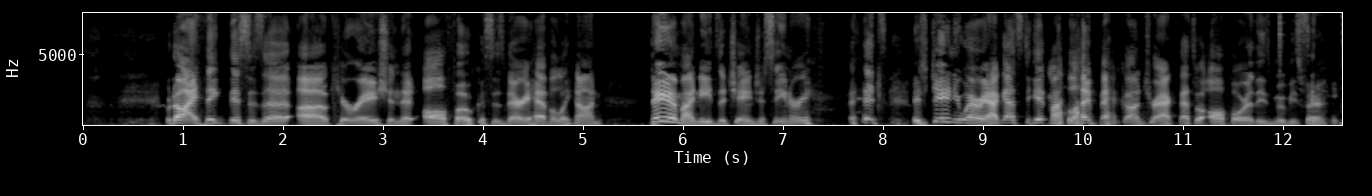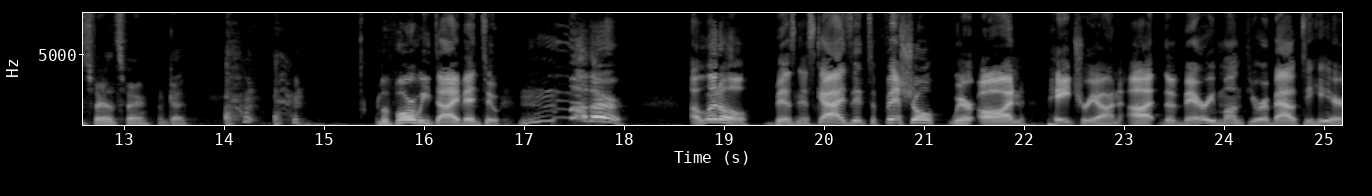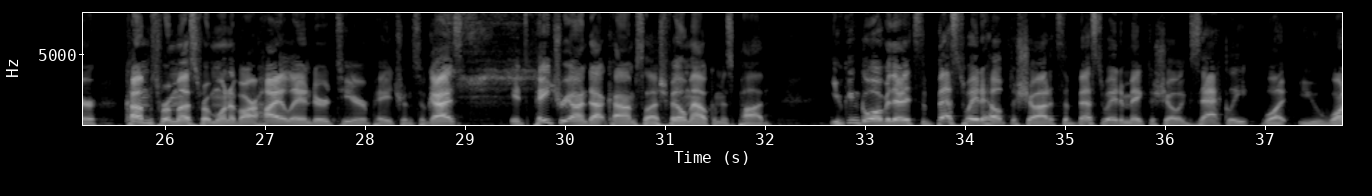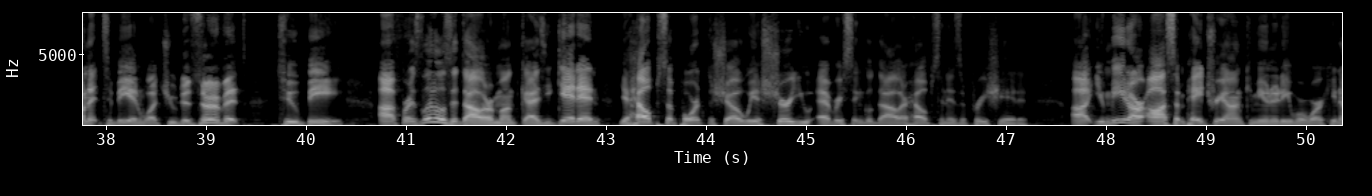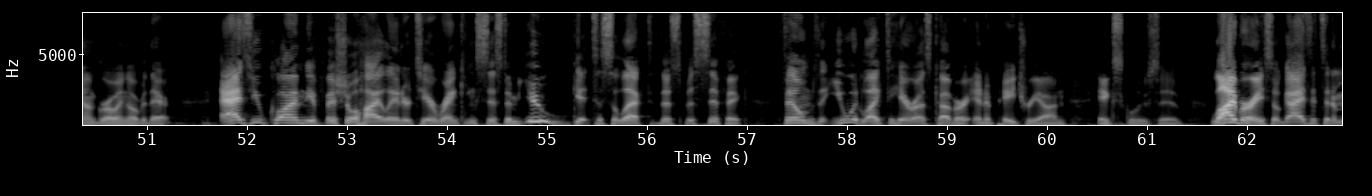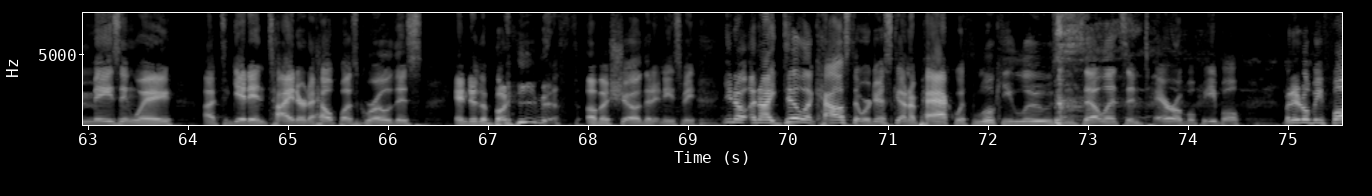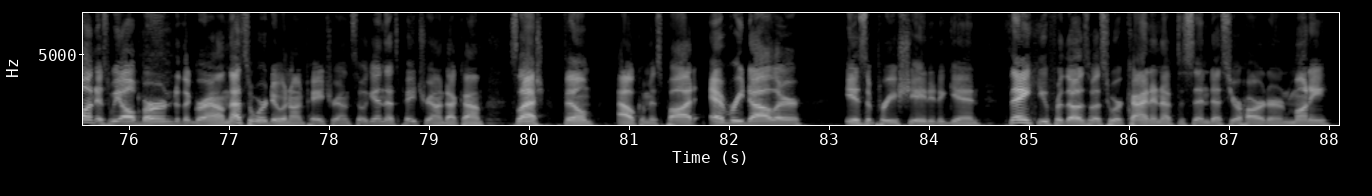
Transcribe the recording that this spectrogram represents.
But no, I think this is a, a curation that all focuses very heavily on. Damn, I needs a change of scenery. It's it's January. I got to get my life back on track. That's what all four of these movies Fair. say. It's fair. That's fair. Okay. Before we dive into mother, a little business, guys. It's official. We're on Patreon. Uh, the very month you're about to hear comes from us from one of our Highlander tier patrons. So, guys, it's patreon.com slash film alchemist pod. You can go over there. It's the best way to help the show out. It's the best way to make the show exactly what you want it to be and what you deserve it to be. Uh, for as little as a dollar a month, guys, you get in, you help support the show. We assure you every single dollar helps and is appreciated. Uh, you meet our awesome Patreon community we're working on growing over there. As you climb the official Highlander tier ranking system, you get to select the specific films that you would like to hear us cover in a Patreon exclusive library. So, guys, it's an amazing way uh, to get in tighter to help us grow this into the behemoth of a show that it needs to be. You know, an idyllic house that we're just going to pack with looky loos and zealots and terrible people. But it'll be fun as we all burn to the ground. That's what we're doing on Patreon. So again, that's patreon.com slash film alchemist pod. Every dollar is appreciated again. Thank you for those of us who are kind enough to send us your hard earned money.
